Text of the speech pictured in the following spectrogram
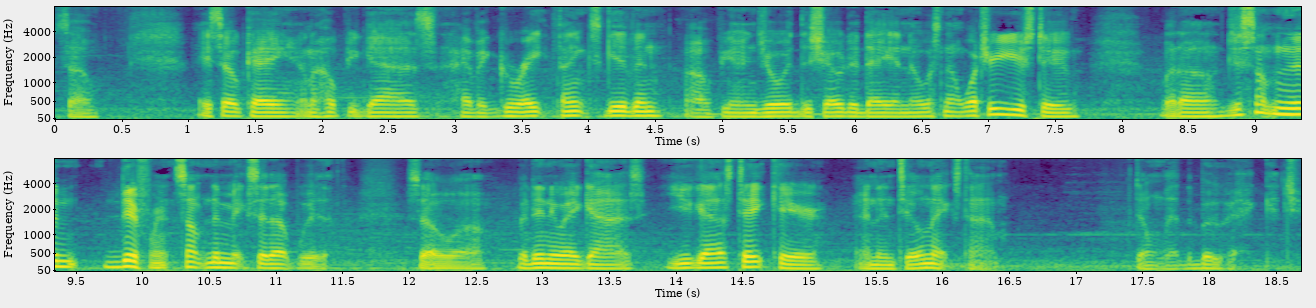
So it's okay. And I hope you guys have a great Thanksgiving. I hope you enjoyed the show today. I know it's not what you're used to, but uh, just something different, something to mix it up with. So, uh, but anyway, guys, you guys take care. And until next time, don't let the boo hag get you.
